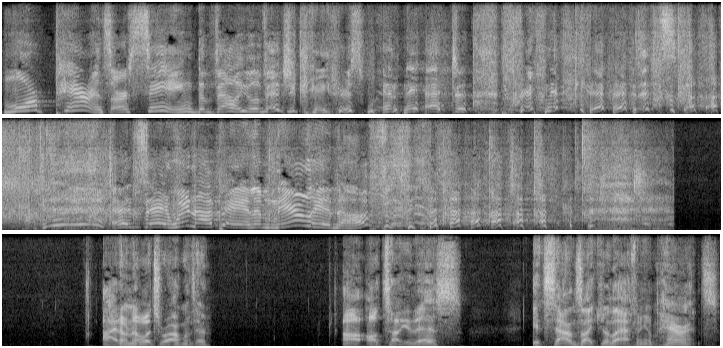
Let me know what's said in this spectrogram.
More parents are seeing the value of educators when they had to bring their kids and say, we're not paying them nearly enough. I don't know what's wrong with her. I'll, I'll tell you this it sounds like you're laughing at parents.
